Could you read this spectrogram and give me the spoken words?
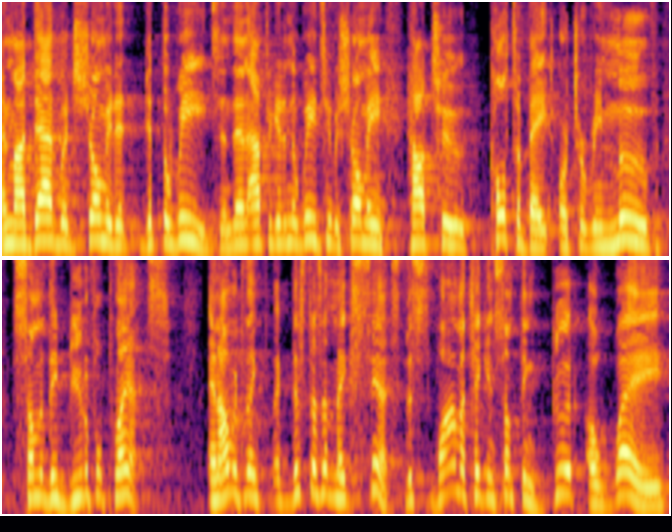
and my dad would show me to get the weeds. And then after getting the weeds, he would show me how to cultivate or to remove some of the beautiful plants. And I would think, like, this doesn't make sense. This, why am I taking something good away?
